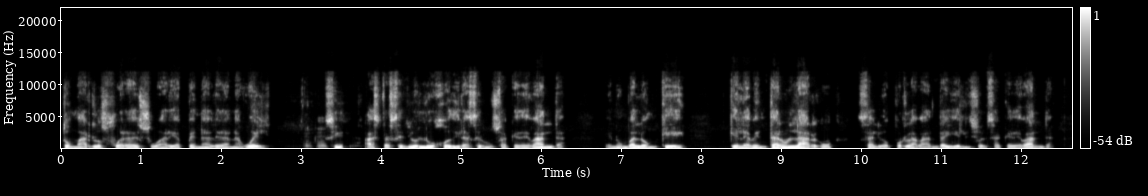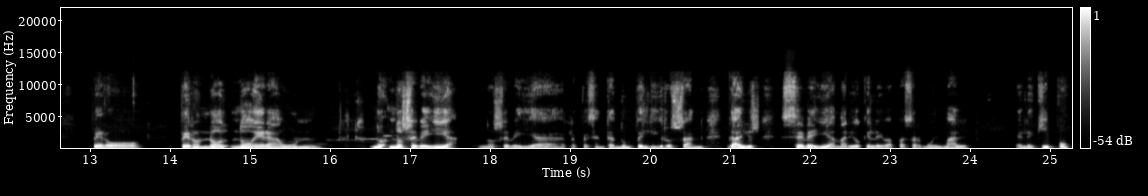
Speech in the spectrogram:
tomarlos fuera de su área penal era Nahuel. ¿sí? Hasta se dio el lujo de ir a hacer un saque de banda en un balón que, que le aventaron largo, salió por la banda y él hizo el saque de banda. Pero pero no, no era un, no, no se veía, no se veía representando un peligro San Gallos. Se veía, Mario, que le iba a pasar muy mal el equipo,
